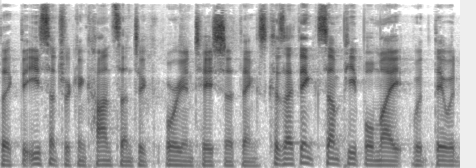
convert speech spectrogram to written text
like the eccentric and concentric orientation of things, because I think some people might, would, they would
